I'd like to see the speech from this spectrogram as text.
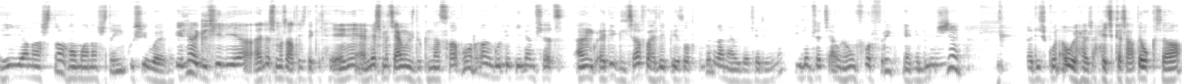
هي ناشطة هما ناشطين كلشي واعر. إلا قلتي لي علاش ما تعطيش داك الحياة يعني علاش ما تعاونش دوك الناس فابور غنقول لك إلا مشات. هذه قلتها في واحد l'épisode قبل غنعاودها حتى اليوم. إلا مشات تعاونهم for free يعني بالمجان. غادي تكون أول حاجة حيت كتعطي وقتها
